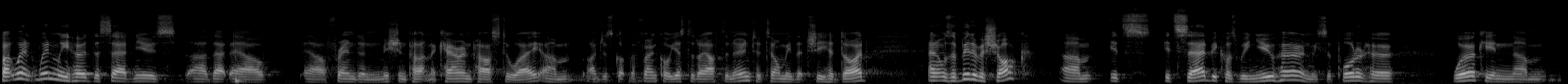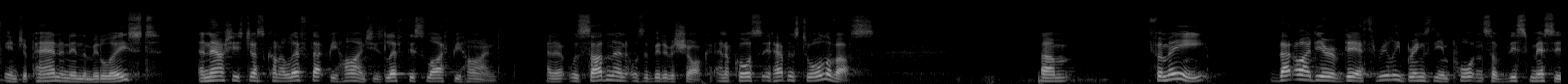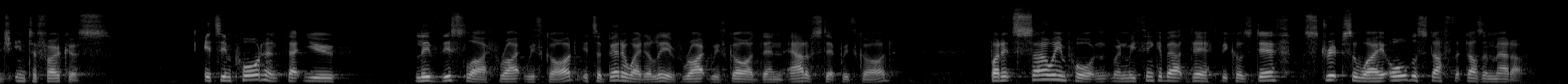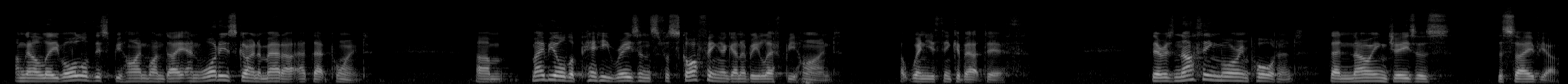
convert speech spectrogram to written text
but when, when we heard the sad news uh, that our our friend and mission partner Karen passed away. Um, I just got the phone call yesterday afternoon to tell me that she had died, and it was a bit of a shock. Um, it's it's sad because we knew her and we supported her work in um, in Japan and in the Middle East, and now she's just kind of left that behind. She's left this life behind, and it was sudden and it was a bit of a shock. And of course, it happens to all of us. Um, for me, that idea of death really brings the importance of this message into focus. It's important that you live this life right with God. It's a better way to live right with God than out of step with God. But it's so important when we think about death because death strips away all the stuff that doesn't matter. I'm going to leave all of this behind one day, and what is going to matter at that point? Um, maybe all the petty reasons for scoffing are going to be left behind when you think about death. There is nothing more important than knowing Jesus the Saviour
